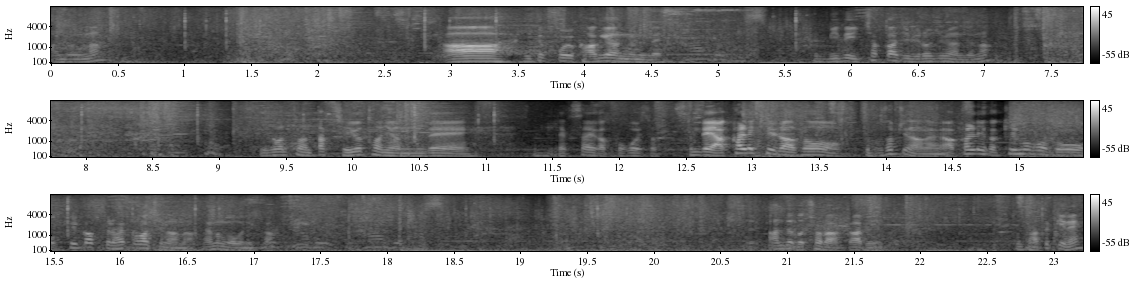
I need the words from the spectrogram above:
안 죽나? 아 이득볼 각이었는데 미드 2차까지 밀어주면 안 되나? 이번 턴 딱 제이오 턴이었는데 렉사이가 보고 있었어. 근데 아칼리 킬이라서 무섭진 않아요. 아칼리가 kill 먹어도 kill 값을 할 것 같진 않아. 하는 거 보니까. 한대더 쳐라, 까비. 좀 다 뜯기네.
